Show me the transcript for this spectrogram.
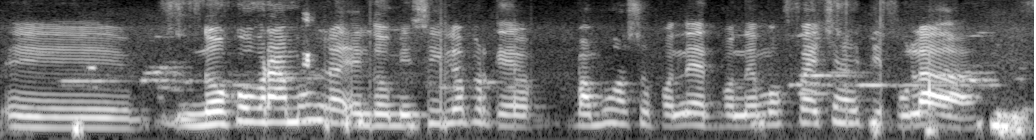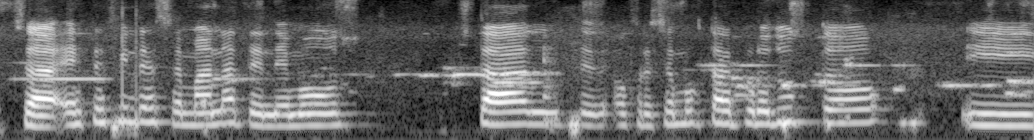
Eh, no cobramos la- el domicilio porque vamos a suponer, ponemos fechas estipuladas. O sea, este fin de semana tenemos tal, te- ofrecemos tal producto y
